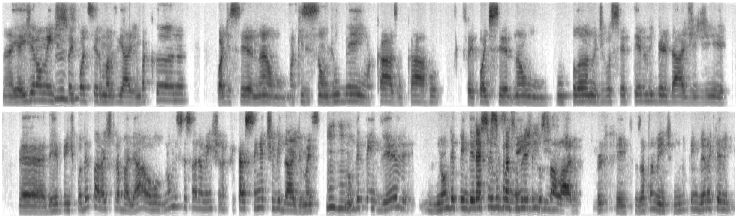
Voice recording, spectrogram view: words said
Né? E aí, geralmente, uhum. isso aí uhum. pode ser uma viagem bacana, pode ser né, uma aquisição de um bem, uma casa, um carro. Isso aí pode ser não, um, um plano de você ter liberdade de é, de repente poder parar de trabalhar ou não necessariamente né, ficar sem atividade, mas uhum. não depender, não depender excessivamente do salário. Perfeito, exatamente. Não depender aquele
